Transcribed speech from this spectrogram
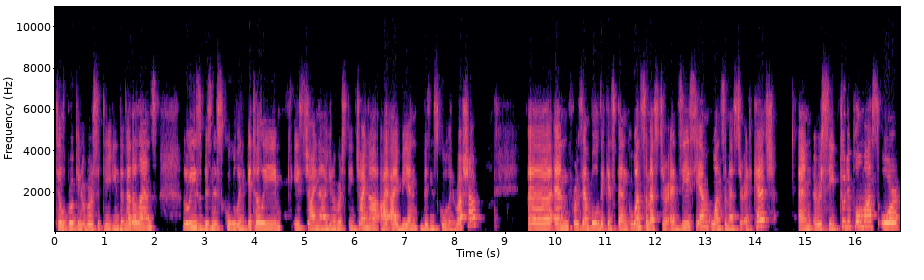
Tilburg University in the Netherlands, LUISS Business School in Italy, East China University in China, IIBN Business School in Russia, uh, and for example, they can spend one semester at ZSEM, one semester at Kedge, and receive two diplomas, or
